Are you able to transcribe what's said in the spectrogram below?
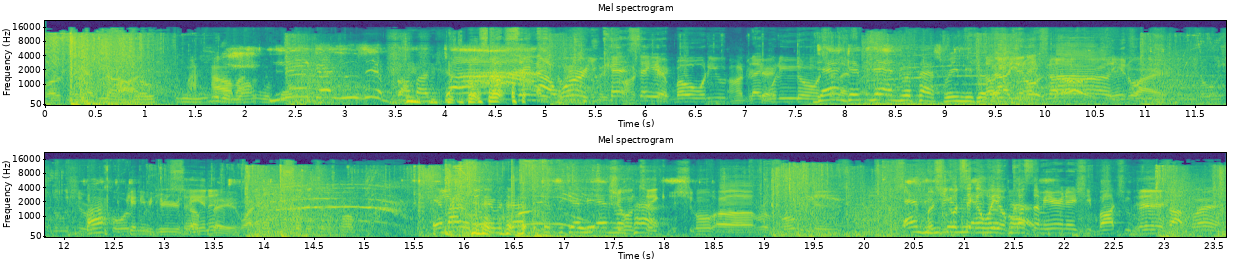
Well, this nigga has a bro. use How am I- Nigga, use it, I'ma die. Stop saying that word. You can't say it, bro. What are you like? What are you doing? with Dan, give me the end pass. Wait me, No, brother. no, No, you you know, didn't. no, no, no, You you don't. Know, Quiet. you know what you should do? We should Huh? record You can't even hear yourself saying say it, it. Why and then not? send it to his mom. Am I okay with that? Because you gave me end She gonna take, she gonna uh revoke his. Andy, But she gave gonna take away your pass. custom hearing aid she bought you, bitch. Yeah. Stop playing.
